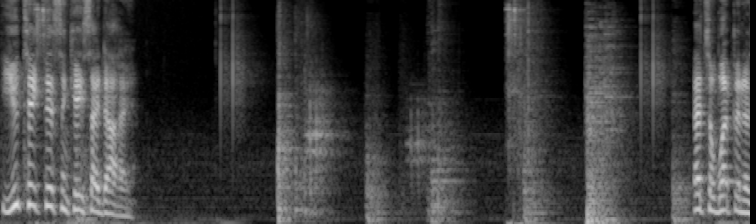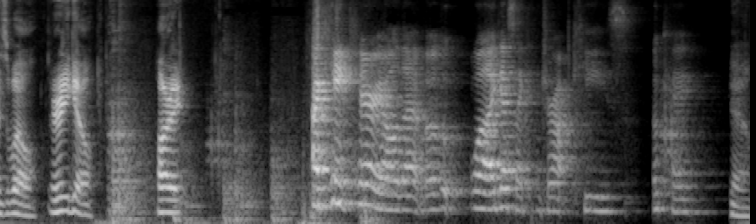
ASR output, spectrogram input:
you take this in case I die. That's a weapon as well. There you go. All right. I can't carry all that, but well, I guess I can drop keys. Okay. Yeah.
